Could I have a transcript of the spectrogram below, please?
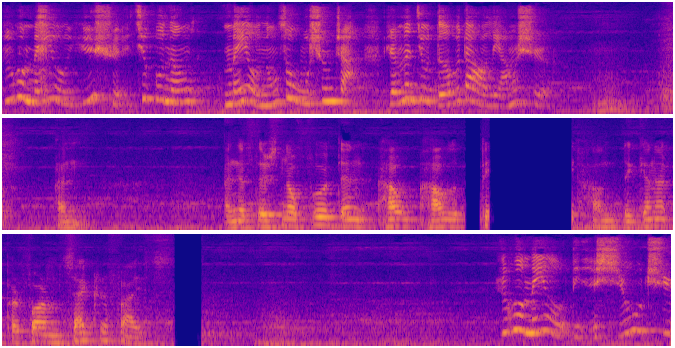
如果没有雨水，就不能没有农作物生长，人们就得不到粮食。And and if there's no food, then how how the people how they cannot perform sacrifice. 如果没有食物吃，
